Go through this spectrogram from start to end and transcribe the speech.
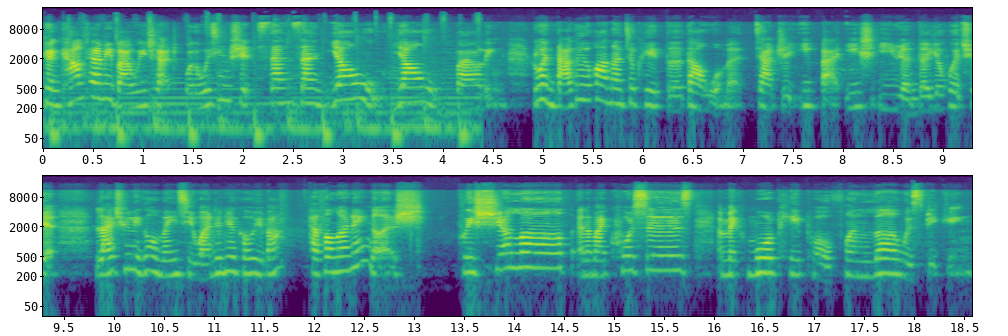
can contact me by WeChat，我的微信是三三幺五幺五八幺零。如果你答对的话呢，就可以得到我们价值一百一十一元的优惠券，来群里跟我们一起玩正确口语吧。Have fun learning English. Please share love and my courses and make more people fall in love with speaking.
